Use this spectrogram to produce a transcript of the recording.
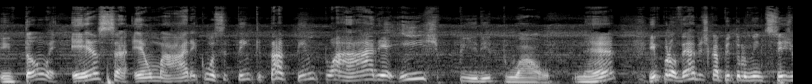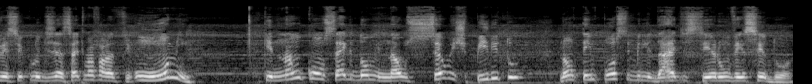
Então, essa é uma área que você tem que estar tá atento à área espiritual, né? Em Provérbios capítulo 26, versículo 17, vai falar assim: "Um homem que não consegue dominar o seu espírito não tem possibilidade de ser um vencedor.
